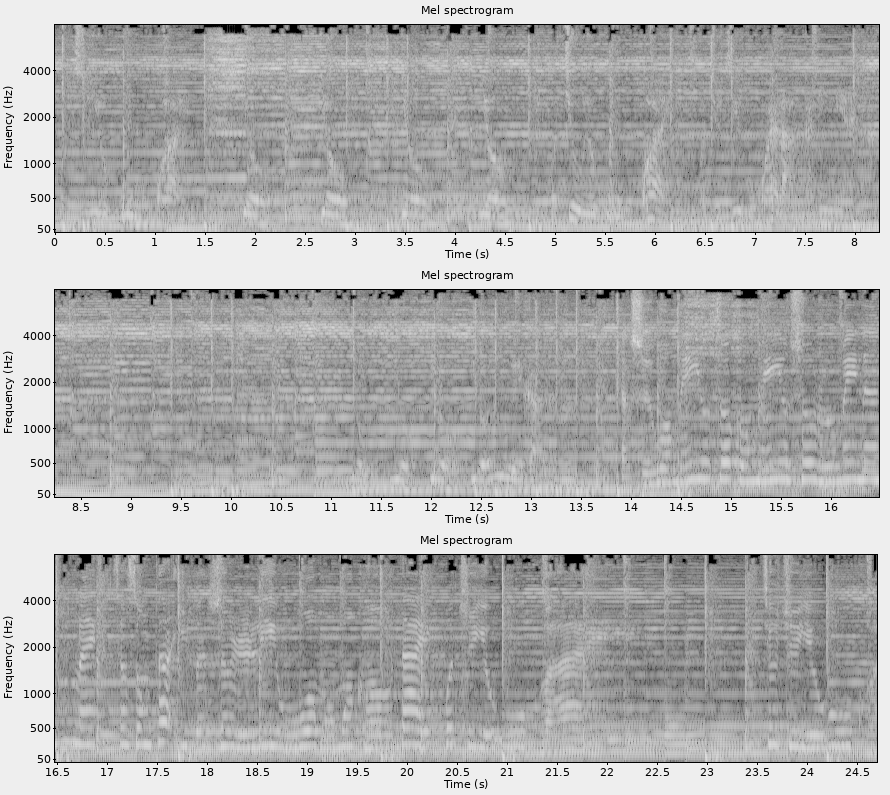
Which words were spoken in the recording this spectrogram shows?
我只有五块。有有有有，我就有五块，我就只有五块了，赶紧念。是我没有做工，没有收入，没能耐，想送她一份生日礼物，我摸摸口袋，我只有五块，就只有五块。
